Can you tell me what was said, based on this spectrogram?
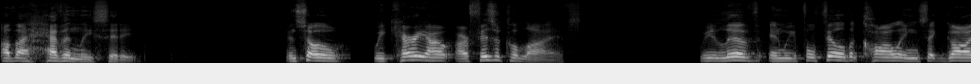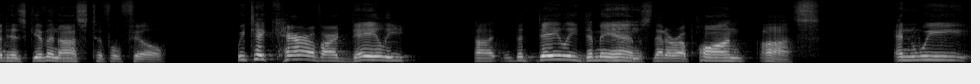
of a heavenly city. And so, we carry out our physical lives. We live and we fulfill the callings that God has given us to fulfill. We take care of our daily uh, the daily demands that are upon us. And we,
